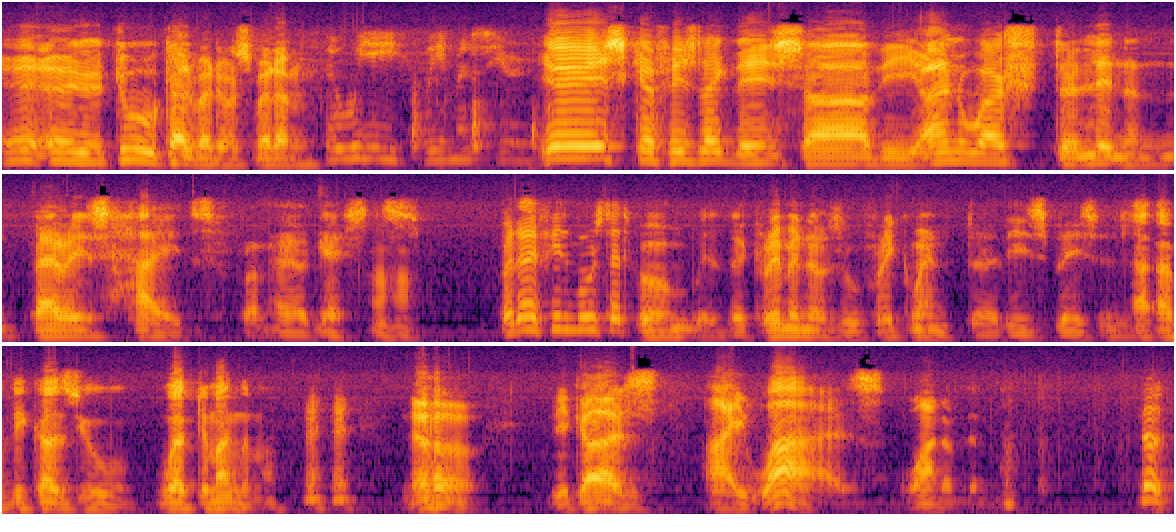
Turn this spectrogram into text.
Uh, uh, two Calvados, Madame. Oui, oui, monsieur. Yes, cafes like this are the unwashed linen Paris hides from her guests. Uh-huh. But I feel most at home with the criminals who frequent uh, these places. Uh, uh, because you worked among them, huh? no, because I was one of them. Look,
